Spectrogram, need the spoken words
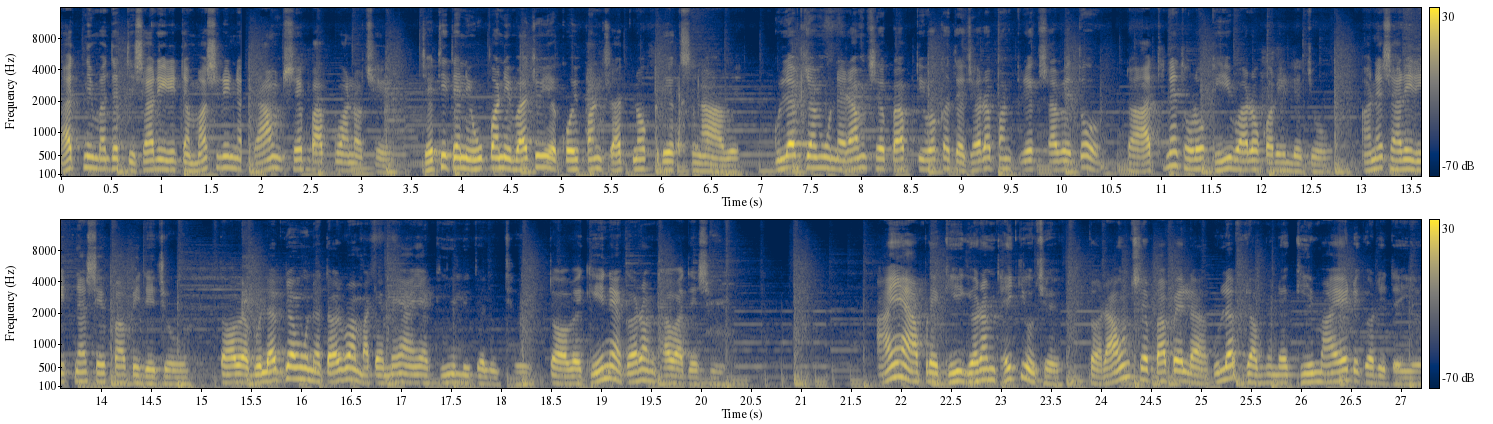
હાથની મદદથી સારી રીતે મસળીને રાઉન્ડ શેપ આપવાનો છે. જેથી તેની ઉપરની બાજુએ કોઈ પણ જાતનો ક્રેક્સ ના આવે. ગુલાબજાંબુને રાઉન્ડ શેપ આપતી વખતે જરા પણ ક્રેક્સ આવે તો તો હાથને થોડો ઘી વાળો કરી લેજો અને સારી રીતના શેપ આપી દેજો. તો હવે ગુલાબજાંબુને તળવા માટે મેં અહીંયા ઘી લીધેલું છે. તો હવે ઘીને ગરમ થવા દેશું. અહીંયા આપણે ઘી ગરમ થઈ ગયું છે. તો રાઉન્ડ શેપ આપેલા ગુલાબજાંબુને ઘીમાં એડ કરી દઈએ.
